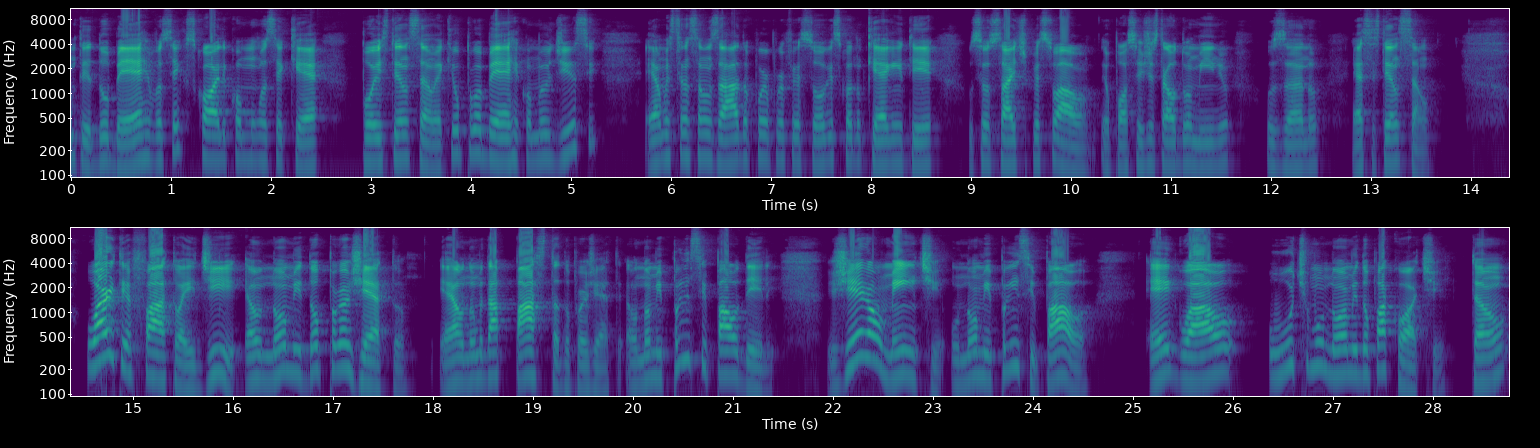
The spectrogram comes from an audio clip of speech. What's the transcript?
.edubr, você que escolhe como você quer por extensão. É que o ProBR, como eu disse, é uma extensão usada por professores quando querem ter o seu site pessoal. Eu posso registrar o domínio usando essa extensão. O artefato ID é o nome do projeto, é o nome da pasta do projeto, é o nome principal dele. Geralmente, o nome principal é igual o último nome do pacote. Então,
